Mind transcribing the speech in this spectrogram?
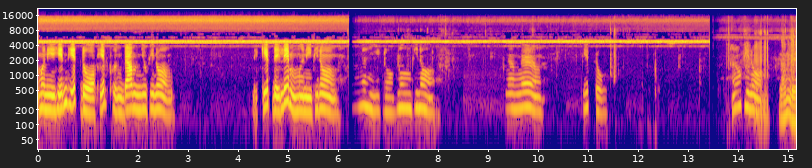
มื่อนี้เห็นเฮ็ดดอกเฮ็ดผึ่งดำอยู่พี่น้องได้เก็บได้เล่มมื่อนี้พี่น้องนี่อีกดอกหนึงพี่น้องงามงามๆเฮ็ดดอกเอาพี่น้องล้างแหล่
